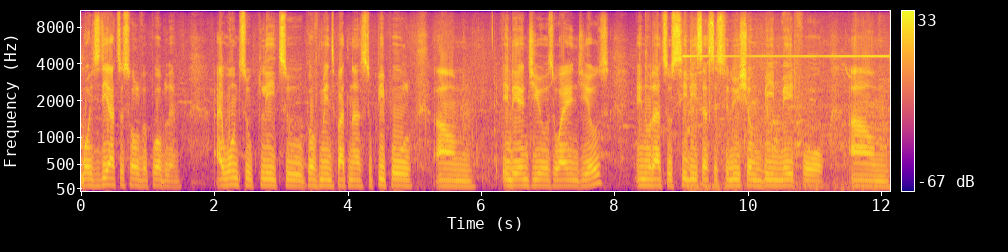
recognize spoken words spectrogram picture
but it's there to solve a problem. I want to plead to government partners, to people um, in the NGOs or NGOs, in order to see this as a solution being made for um,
